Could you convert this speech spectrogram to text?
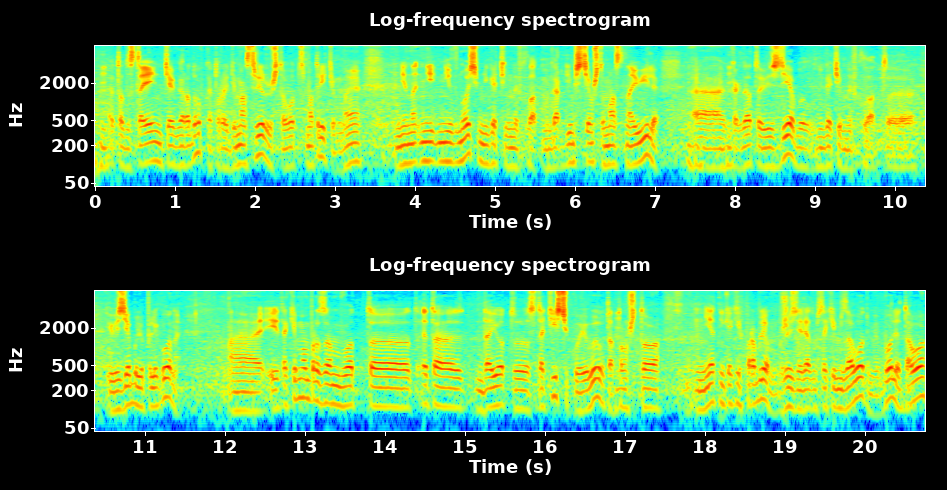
Угу. Это достояние тех городов, которые демонстрируют, что вот смотрите, мы не, не, не вносим негативный вклад, мы гордимся тем, что мы остановили. Э, когда-то везде был негативный вклад, э, и везде были полигоны. А, и таким образом вот э, это дает статистику и вывод о том, что нет никаких проблем в жизни рядом с такими заводами. Более того,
